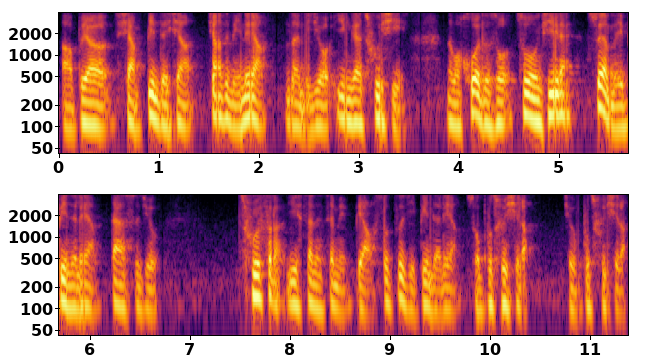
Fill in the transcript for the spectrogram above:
啊，不要像病得像江泽民那样，那你就应该出席。那么或者说朱镕基呢，虽然没病得那样，但是就出示了医生的证明，表示自己病得那样，说不出席了就不出席了。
